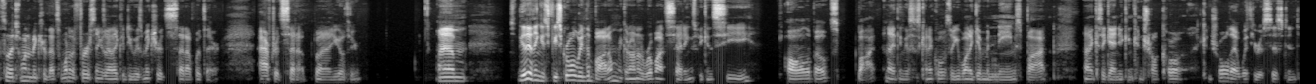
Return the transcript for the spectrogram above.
so i just want to make sure that's one of the first things i like to do is make sure it's set up with there after it's set up uh, you go through um so the other thing is if you scroll all the way to the bottom, we go down to the robot settings, we can see all about Spot, and I think this is kind of cool. So you want to give him a name, Spot, because uh, again, you can control control that with your assistant.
